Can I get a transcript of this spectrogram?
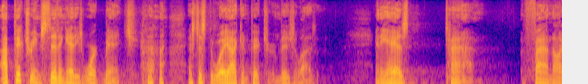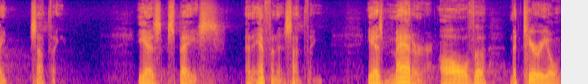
I picture him sitting at his workbench. That's just the way I can picture and visualize it. And he has time, a finite something. He has space, an infinite something. He has matter, all the material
